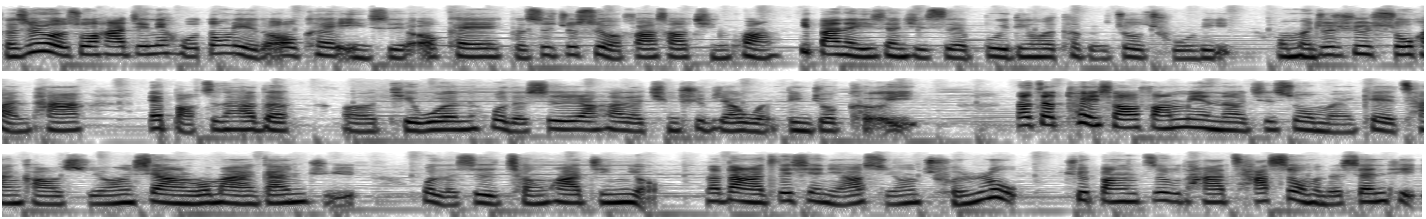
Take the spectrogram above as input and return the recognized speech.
可是如果说他今天活动力也都 OK，饮食也 OK，可是就是有发烧情况，一般的医生其实也不一定会特别做处理，我们就去舒缓他，哎，保持他的呃体温，或者是让他的情绪比较稳定就可以。那在退烧方面呢，其实我们也可以参考使用像罗马柑橘或者是橙花精油。那当然，这些你要使用纯露去帮助它擦拭我们的身体，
